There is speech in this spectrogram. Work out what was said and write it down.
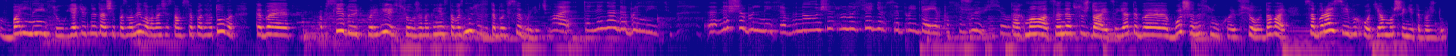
В больницю. Я тетя Наташі позвонила, вона зараз там все підготовить. Тебе обслідують, перевірять, все, вже наконец-то візьмуться за тебе і все вилічать. Ма, та не треба больницю. Е, що больниця? Воно щас воно сьогодні все прийде, я посижу і все. Так, мала, це не обсуждається. Я тебе більше не слухаю. Все, давай, собирайся і виходь, я в машині тебе жду.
